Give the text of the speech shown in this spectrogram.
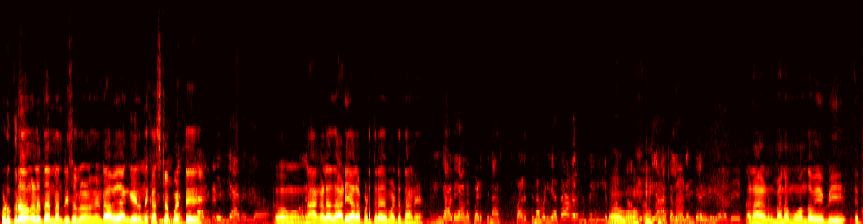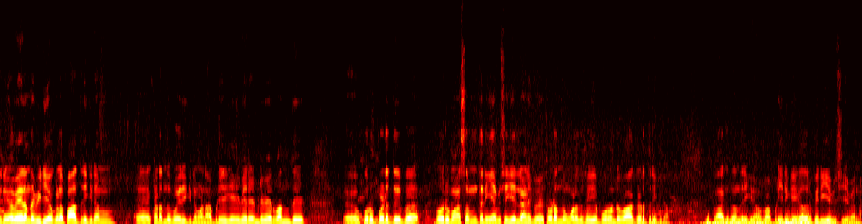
கொடுக்குறவங்களுக்கு தான் நன்றி சொல்லணும். வேண்டாம் அவை அங்கே இருந்து கஷ்டப்பட்டு ஆமாம் நாங்கள் அதை அடையாளப்படுத்துறது மட்டும் தானே. ஆனால் இந்த மனமும் வந்து அவை இப்படி எத்தனையோ பேர் அந்த வீடியோக்களை பார்த்துருக்கணும் கடந்து போயிருக்கணும் ஆனால் அப்படி இருக்க இவ ரெண்டு பேர் வந்து பொறுப்படுத்து இப்போ ஒரு மாதம் தனியாக இப்போ செய்யலாம் இப்போ தொடர்ந்து உங்களுக்கு செய்ய போகிறோன்ட்டு வாக்கு எடுத்திருக்கணும் வாக்கு தந்திருக்கணும் இப்போ அப்படி இருக்க அது ஒரு பெரிய விஷயம் என்ன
